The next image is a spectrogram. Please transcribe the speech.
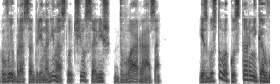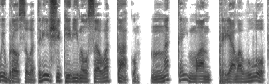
Выброс адреналина случился лишь два раза. Из густого кустарника выбрался лотерейщик и ринулся в атаку. На кайман прямо в лоб.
